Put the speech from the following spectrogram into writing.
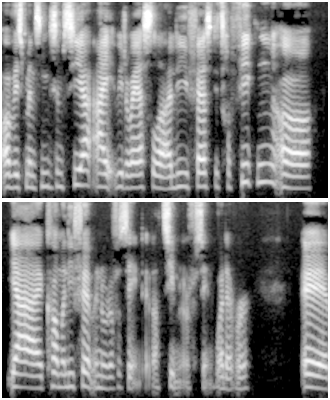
og hvis man sådan ligesom siger, ej, ved du hvad, jeg sidder lige fast i trafikken, og jeg kommer lige 5 minutter for sent, eller 10 minutter for sent, whatever, øh,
